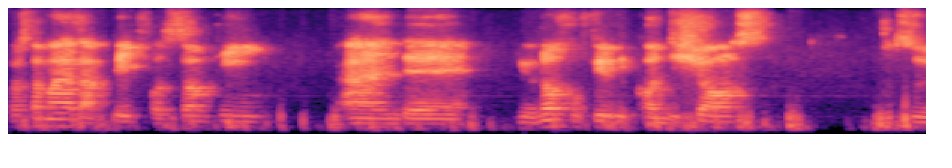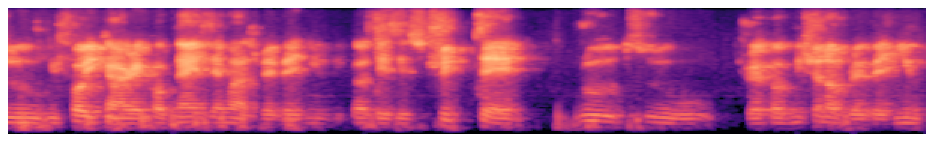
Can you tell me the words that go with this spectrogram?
customers are paid for something and uh, you not fulfill the conditions to before you can recognize them as revenue because there's a strict uh, rule to recognition of revenue.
